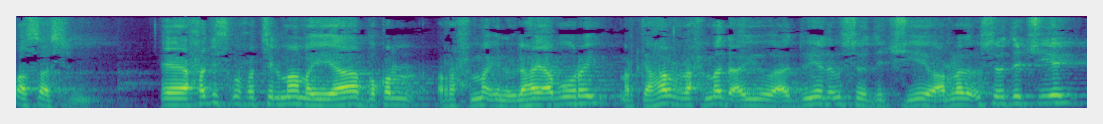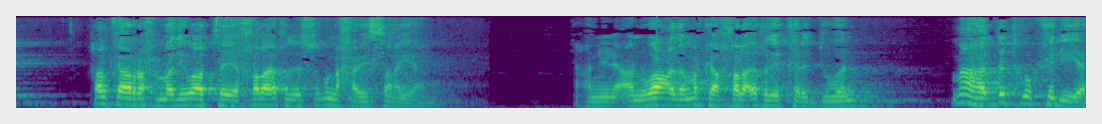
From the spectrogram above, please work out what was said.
Waa saas weyi xadiisku wuxuu tilmaamayaa boqol raxmo inuu ilaahay abuuray. Marka hal raxmad ayuu adduunyada u soo dejiyey oo arlada u soo dejiyey. Halkaa raxmadii waa tay khalaa'iqdu isugu naxariisanayaan. Yacni anwaacda markaa khalaa'iqda kala duwan. Maaha dadko keliya.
